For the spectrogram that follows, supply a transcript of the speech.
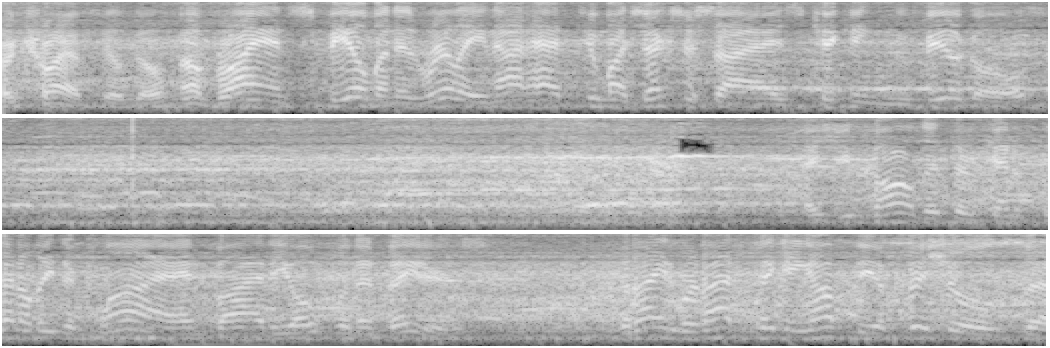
Or try a field goal. Well, Brian Spielman has really not had too much exercise kicking field goals. As you called it, the penalty declined by the Oakland Invaders. Tonight, we're not picking up the officials' uh,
